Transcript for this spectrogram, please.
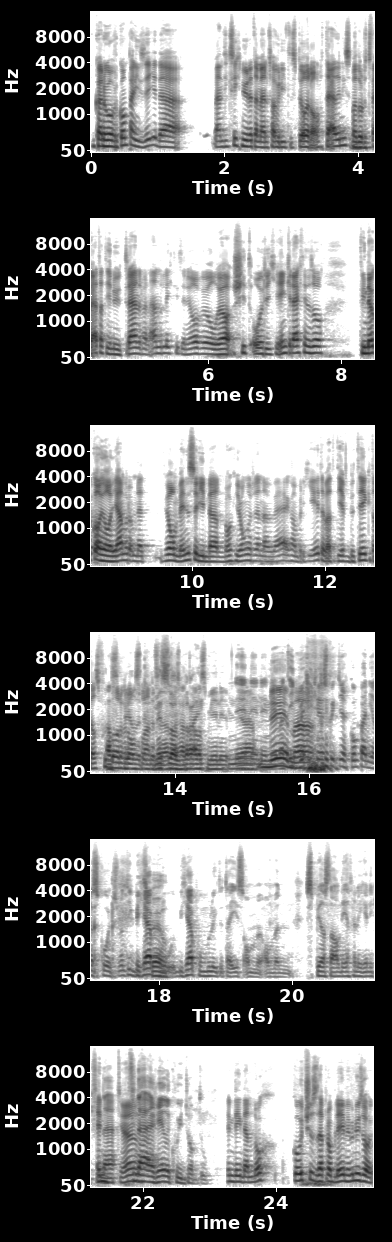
Ik kan nog over company zeggen dat... Want ik zeg nu dat hij mijn favoriete speler aller tijden is, maar door het feit dat hij nu trainer van Anderlecht is en heel veel ja, shit over zich heen krijgt en zo, vind ik dat ook wel heel jammer, omdat veel mensen die dan nog jonger zijn dan wij gaan vergeten wat hij heeft betekend als voetballer voor ons land. Mensen inderdaad, zoals meenemen. Nee, Ja. nee, nee. Nee, ik, maar- ben- ik respecteer Company als coach. Want ik begrijp, Speel. hoe, ik begrijp hoe moeilijk dat is om, om een speelstijl neer te leggen. En ik vind, En- dat, ja. ik vind dat hij een redelijk goede job doet. En ik denk dat nog coaches dat probleem hebben. Nu zo,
